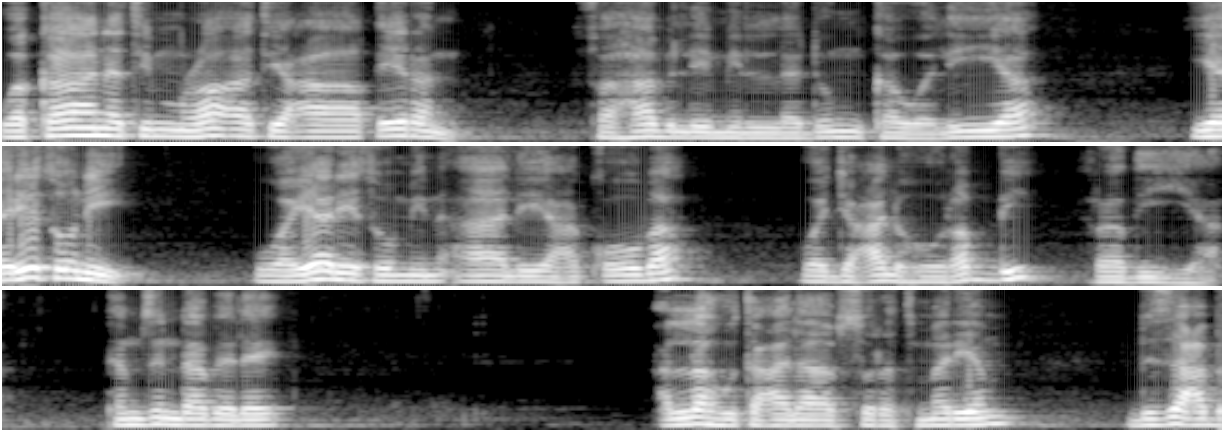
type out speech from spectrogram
وكانت امرأة عاقرا فهبل ملدنك وليا يرثني ويرث من آل يعقوبا واجعله ربي رضيا كم زن بل الله تعلى ኣብ ة መርيም ብዛعባ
